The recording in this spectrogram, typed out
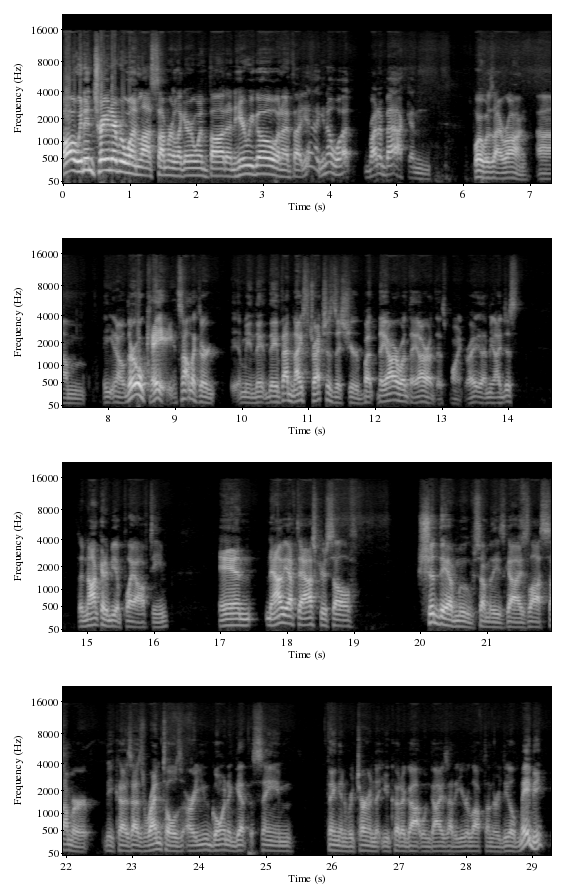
Oh, we didn't trade everyone last summer like everyone thought, and here we go. And I thought, yeah, you know what, run it back. And boy, was I wrong. Um, you know, they're okay. It's not like they're I mean, they, they've had nice stretches this year, but they are what they are at this point, right? I mean, I just, they're not going to be a playoff team. And now you have to ask yourself, should they have moved some of these guys last summer? Because as rentals, are you going to get the same thing in return that you could have got when guys had a year left on their deal? Maybe.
